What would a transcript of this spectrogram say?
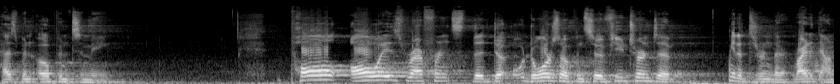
has been opened to me. Paul always referenced the do- doors open. So if you turn to, you know, turn there, write it down.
